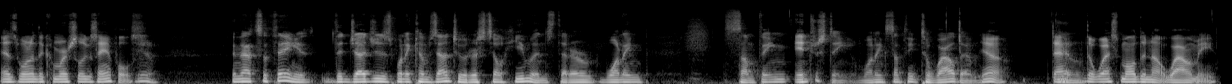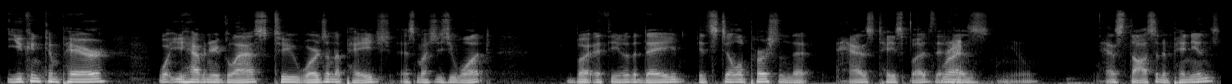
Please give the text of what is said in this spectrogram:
as one of the commercial examples. Yeah. And that's the thing is the judges when it comes down to it are still humans that are wanting something interesting, wanting something to wow them. Yeah. That You know. the Westmalle did not wow me. You can compare what you have in your glass to words on a page as much as you want, but at the end of the day, it's still a person that has taste buds that Right. has, you know, has thoughts and opinions.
